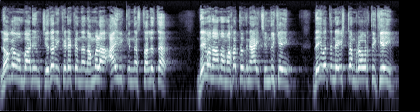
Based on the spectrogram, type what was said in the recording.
ലോകമെമ്പാടും ചിതറിക്കിടക്കുന്ന നമ്മൾ ആയിരിക്കുന്ന സ്ഥലത്ത് ദൈവനാമ മഹത്വത്തിനായി ചിന്തിക്കുകയും ദൈവത്തിന്റെ ഇഷ്ടം പ്രവർത്തിക്കുകയും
